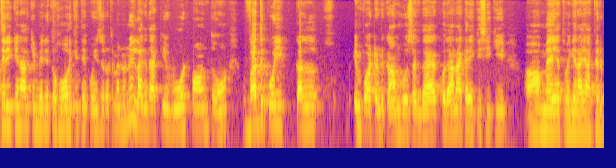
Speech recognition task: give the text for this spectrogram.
ਤਰੀਕੇ ਨਾਲ ਕਿ ਮੇਰੇ ਤੋਂ ਹੋਰ ਕਿਤੇ ਕੋਈ ਜ਼ਰੂਰਤ, ਮੈਨੂੰ ਨਹੀਂ ਲੱਗਦਾ ਕਿ ਵੋਟ ਪਾਉਣ ਤੋਂ ਵੱਧ ਕੋਈ ਕੱਲ इम्पॉर्टेंट काम हो सकता है। खुदा ना करे किसी की मैयत वगैरह या ਫਿਰ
